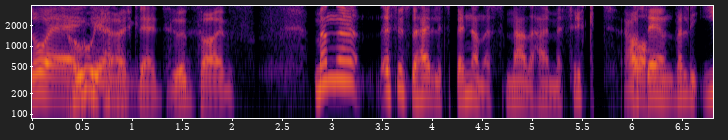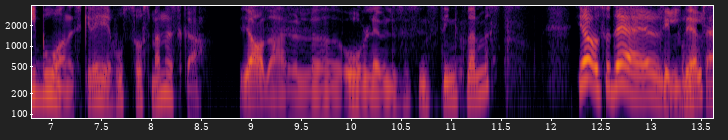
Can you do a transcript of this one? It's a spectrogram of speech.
da er jeg Oh, yeah. mørkredd. Good times. Men uh, jeg syns det her er litt spennende med det her med frykt. Ja at det er en veldig iboende greie hos oss mennesker. Ja, det er vel uh, overlevelsesinstinkt, nærmest. Ja, altså det er jo Til dels.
